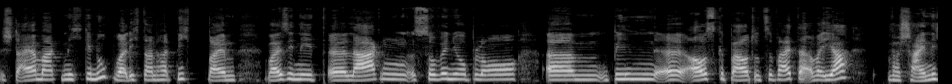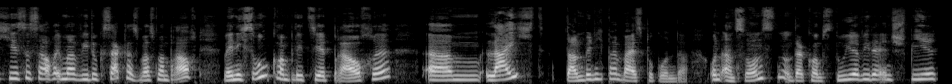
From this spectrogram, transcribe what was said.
Steiermark nicht genug, weil ich dann halt nicht beim, weiß ich nicht, äh, Lagen Sauvignon Blanc ähm, bin äh, ausgebaut und so weiter. Aber ja, wahrscheinlich ist es auch immer, wie du gesagt hast, was man braucht. Wenn ich es unkompliziert brauche, ähm, leicht, dann bin ich beim Weißburgunder. Und ansonsten, und da kommst du ja wieder ins Spiel,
